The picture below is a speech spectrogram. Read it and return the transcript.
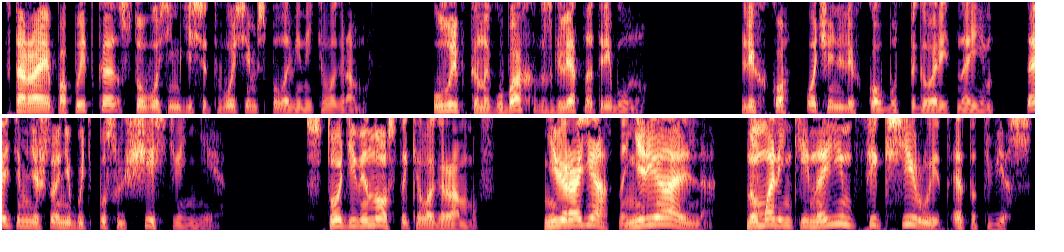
Вторая попытка 188,5 килограммов. Улыбка на губах, взгляд на трибуну. Легко, очень легко, будто говорит Наим. Дайте мне что-нибудь посущественнее. 190 килограммов. Невероятно, нереально. Но маленький Наим фиксирует этот вес.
